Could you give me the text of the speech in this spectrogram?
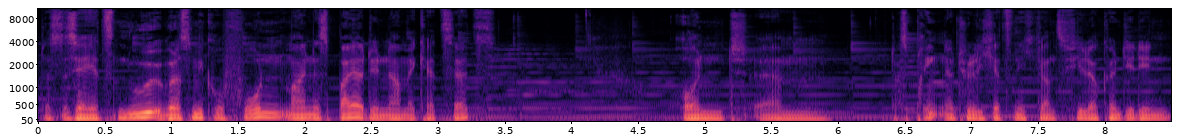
das ist ja jetzt nur über das Mikrofon meines Biodynamic-Headsets. Und ähm, das bringt natürlich jetzt nicht ganz viel, da könnt ihr den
